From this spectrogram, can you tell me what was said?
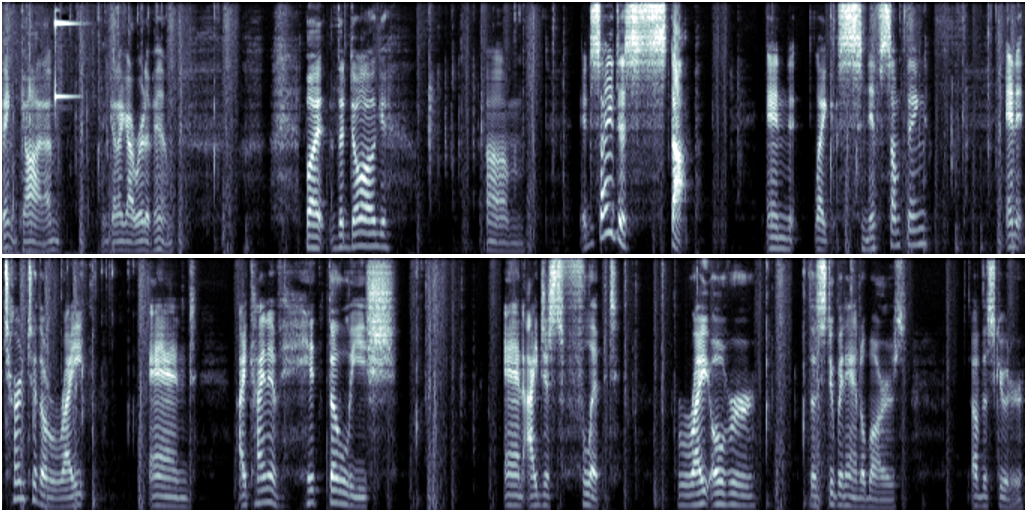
Thank God, I'm thank God I got rid of him. But the dog um it decided to stop and like sniff something and it turned to the right and I kind of hit the leash and I just flipped right over the stupid handlebars of the scooter.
